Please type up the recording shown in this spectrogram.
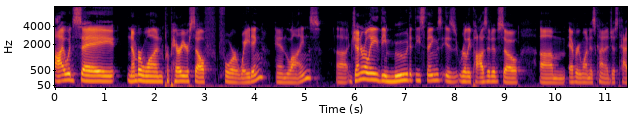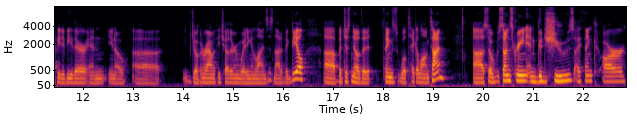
I would say number one, prepare yourself for waiting and lines. Uh, generally, the mood at these things is really positive, so um, everyone is kind of just happy to be there, and you know, uh, joking around with each other and waiting in lines is not a big deal. Uh, but just know that it, things will take a long time. Uh, so sunscreen and good shoes, I think, are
